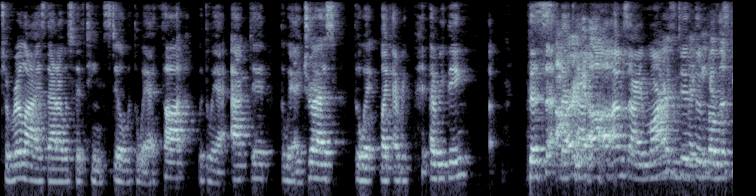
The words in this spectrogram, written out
to realize that I was 15 still with the way I thought, with the way I acted, the way I dressed, the way like every everything. That's, that's how-. I'm sorry. Mars is did the most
